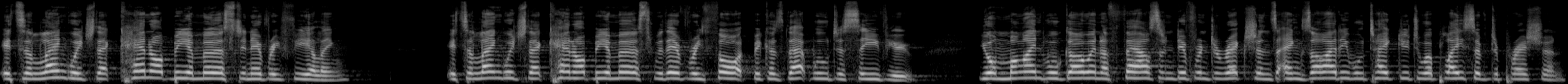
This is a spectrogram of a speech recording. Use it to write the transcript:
It's a language that cannot be immersed in every feeling. It's a language that cannot be immersed with every thought because that will deceive you. Your mind will go in a thousand different directions. Anxiety will take you to a place of depression.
